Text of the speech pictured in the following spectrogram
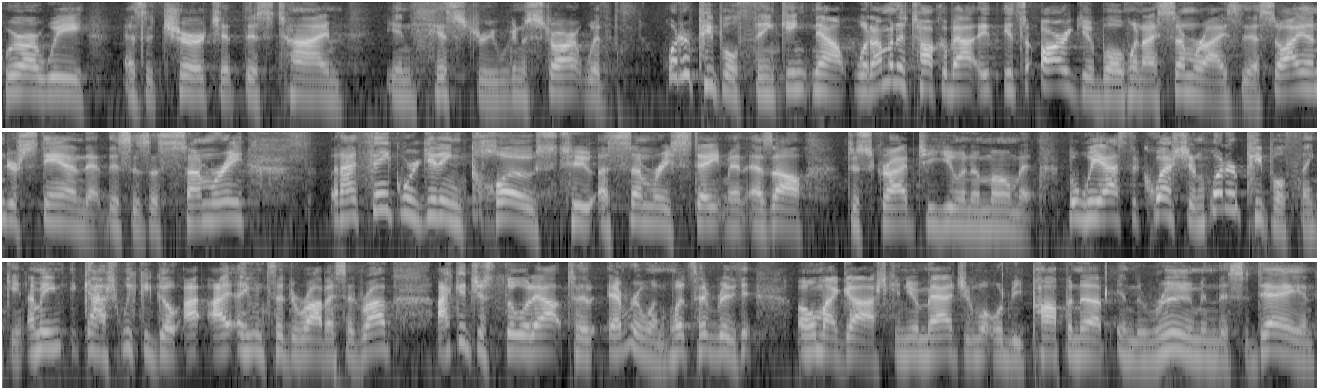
Where are we as a church at this time in history? We're going to start with what are people thinking? Now, what I'm going to talk about, it, it's arguable when I summarize this. So I understand that this is a summary, but I think we're getting close to a summary statement as I'll describe to you in a moment. But we asked the question what are people thinking? I mean, gosh, we could go. I, I even said to Rob, I said, Rob, I could just throw it out to everyone. What's everybody think? Oh my gosh, can you imagine what would be popping up in the room in this day? And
